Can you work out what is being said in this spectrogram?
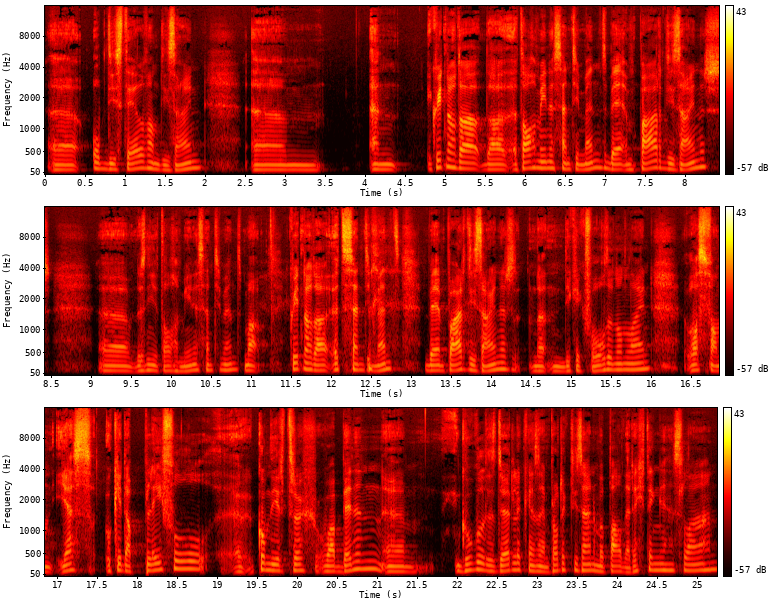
eh, op die stijl van design. Ehm, en ik weet nog dat, dat het algemene sentiment bij een paar designers... dus niet het algemene sentiment, maar ik weet nog dat het sentiment bij een paar designers die ik volgde online was van yes, oké, dat playful eh, komt hier terug wat binnen. Ehm, Google is duidelijk in zijn product design een bepaalde richting geslagen.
